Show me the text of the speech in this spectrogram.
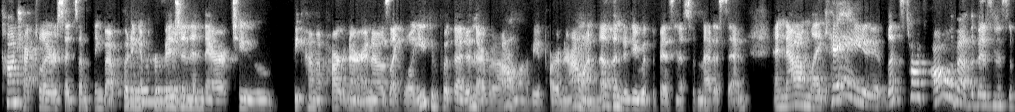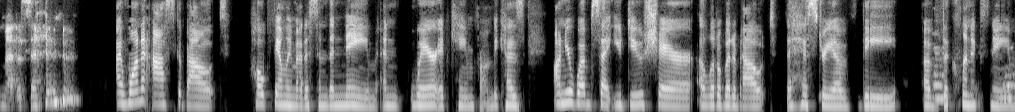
contract lawyer said something about putting a provision in there to become a partner. And I was like, well, you can put that in there, but I don't want to be a partner. I want nothing to do with the business of medicine. And now I'm like, hey, let's talk all about the business of medicine. I want to ask about Hope Family Medicine, the name and where it came from, because on your website you do share a little bit about the history of the of the clinic's name.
